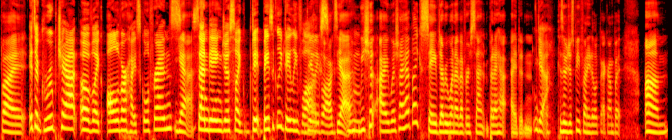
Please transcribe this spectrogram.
but It's a group chat of like all of our high school friends. Yeah. Sending just like da- basically daily vlogs. daily vlogs. Yeah, Mm-hmm. we should. I wish I had like saved everyone I've ever sent, but I ha- I didn't. Yeah. because it would just be funny to look back on. But um,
